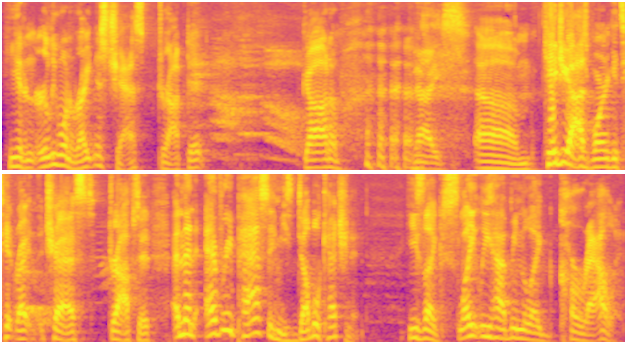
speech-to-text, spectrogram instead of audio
he had an early one right in his chest, dropped it, got him. nice. KJ Osborne gets hit right in the chest, drops it, and then every pass to him, he's double catching it. He's like slightly having to like corral it.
